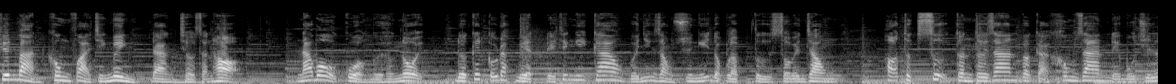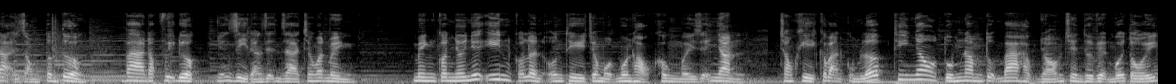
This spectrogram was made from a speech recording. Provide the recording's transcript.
phiên bản không phải chính mình đang chờ sẵn họ. Não bộ của người hướng nội được kết cấu đặc biệt để thích nghi cao với những dòng suy nghĩ độc lập từ sâu bên trong. Họ thực sự cần thời gian và cả không gian để bố trí lại dòng tâm tưởng và đọc vị được những gì đang diễn ra trong mắt mình. Mình còn nhớ như in có lần ôn thi cho một môn học không mấy dễ nhằn, trong khi các bạn cùng lớp thi nhau túm năm tụm ba học nhóm trên thư viện mỗi tối,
